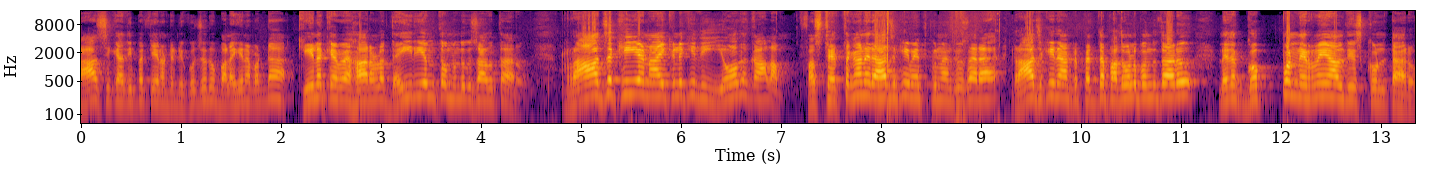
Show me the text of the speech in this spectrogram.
రాశికి అధిపతి అయినటువంటి కుజుడు బలహీనపడ్డ కీలక వ్యవహారంలో ధైర్యంతో ముందుకు సాగుతారు. రాజకీయ నాయకులకి ఇది యోగ కాలం. ఫస్ట్ ఎత్తగానే రాజకీయం ఎత్తుకున్నాను చూసారా? రాజకీయ నాయకులు పెద్ద పదవులు పొందుతారు లేదా గొప్ప నిర్ణయాలు తీసుకుంటారు.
